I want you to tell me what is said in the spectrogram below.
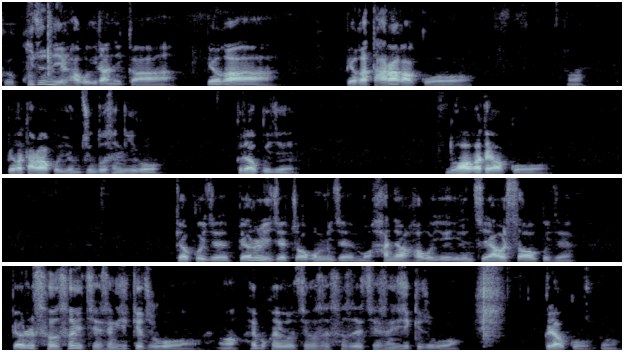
그 굳은 일 하고 일하니까 뼈가 뼈가 닳아갖고 어? 뼈가 닳아갖고 염증도 생기고 그래갖고 이제 노화가 돼갖고 그래갖고 이제 뼈를 이제 조금 이제 뭐 한약하고 이런 제약을 써갖고 이제 뼈를 서서히 재생시켜주고 어 회복해주고 저- 서서히 재생시켜주고 그래갖고 뭐,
